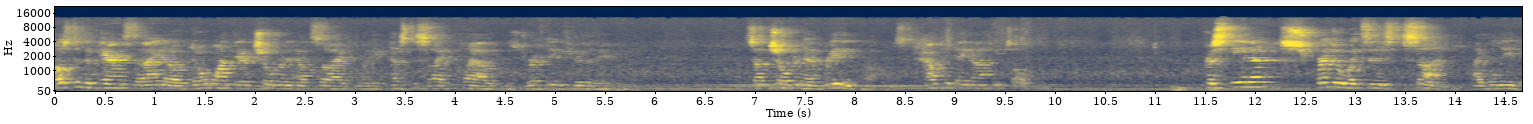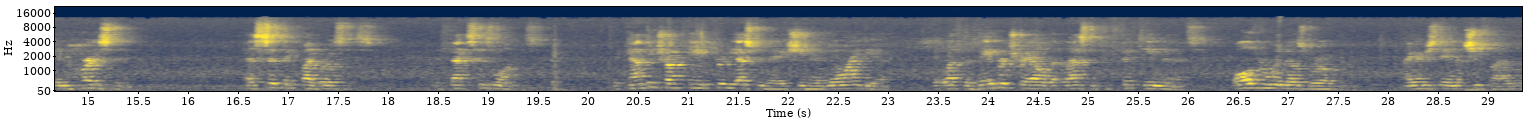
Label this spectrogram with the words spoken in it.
Most of the parents that I know don't want their children outside when a pesticide cloud is drifting through the neighborhood. Some children have breathing problems. How could they not be told? Christina Spretowitz's son, I believe in Hardyston, has cystic fibrosis. It affects his lungs. The county truck came through yesterday. She had no idea. It left a vapor trail that lasted for 15 minutes. All of her windows were open. I understand that she filed a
